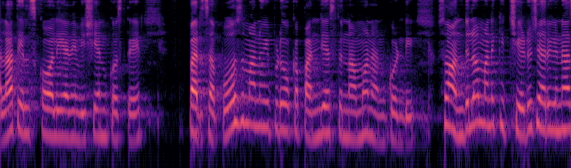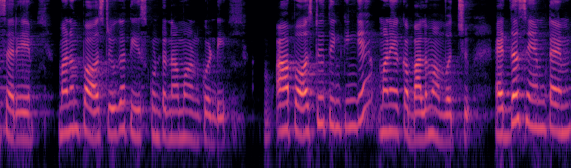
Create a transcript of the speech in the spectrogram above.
ఎలా తెలుసుకోవాలి అనే విషయానికి వస్తే పర్ సపోజ్ మనం ఇప్పుడు ఒక పని చేస్తున్నాము అని అనుకోండి. సో అందులో మనకి చెడు జరిగినా సరే మనం పాజిటివ్గా తీసుకుంటున్నాము అనుకోండి. ఆ పాజిటివ్ థింకింగే మన యొక్క బలం అవ్వచ్చు. ఎట్ ద సేమ్ టైం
